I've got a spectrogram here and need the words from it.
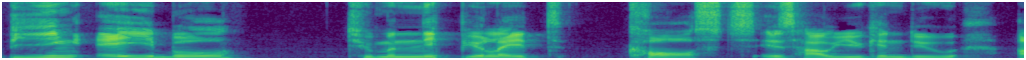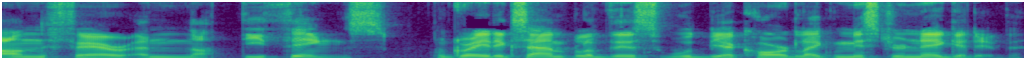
being able to manipulate costs is how you can do unfair and nutty things. A great example of this would be a card like Mr. Negative,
